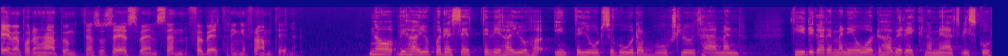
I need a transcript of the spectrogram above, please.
även på den här punkten så ser Svensson förbättring i framtiden. No, vi har ju på det sättet, vi har ju inte gjort så goda bokslut här men tidigare, men i år har vi räknat med att vi skulle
